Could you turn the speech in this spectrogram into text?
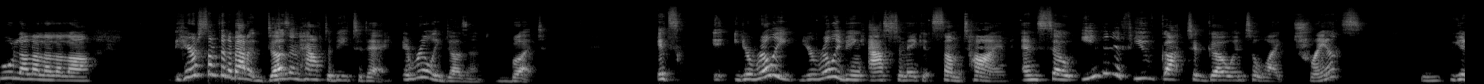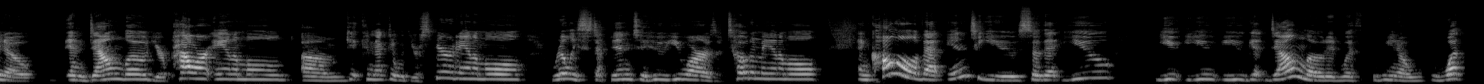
Ooh la la la la la here's something about it doesn't have to be today. It really doesn't, but it's it, you're really you're really being asked to make it some time. And so even if you've got to go into like trance, you know, and download your power animal, um, get connected with your spirit animal, really step into who you are as a totem animal, and call all of that into you so that you you you you get downloaded with you know what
